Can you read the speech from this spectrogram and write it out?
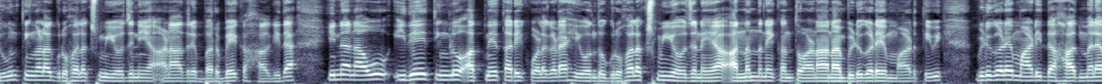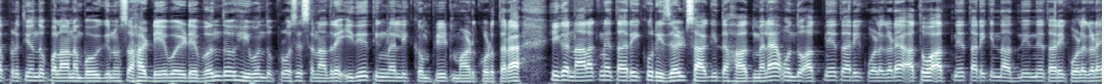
ಜೂನ್ ತಿಂಗಳ ಗೃಹಲಕ್ಷ್ಮಿ ಯೋಜನೆಯ ಹಣ ಆದರೆ ಬರಬೇಕಾಗಿದೆ. ಇನ್ನು ನಾವು ಇದೇ ತಿಂಗಳು ಹತ್ತನೇ ತಾರೀಕು ಒಳಗಡೆ ಈ ಒಂದು ಗೃಹಲಕ್ಷ್ಮಿ ಯೋಜನೆಯ ಹನ್ನೊಂದನೇ ಕಂತು ಹಣನ ಬಿಡುಗಡೆ ಮಾಡ್ತೀವಿ. ಬಿಡುಗಡೆ ಮಾಡಿದ್ದ ಆದಮೇಲೆ ಪ್ರತಿಯೊಂದು ಫಲಾನುಭವಿಗೂ ಸಹ ಡೇ ಬೈ ಡೇ ಬಂದು ಈ ಒಂದು ಪ್ರೋಸೆಸ್ ಅನ್ನಾದರೆ ಇದೇ ತಿಂಗಳಲ್ಲಿ ಕಂಪ್ಲೀಟ್ ಮಾಡಿಕೊಡ್ತಾರೆ. ಈಗ ನಾಲ್ಕನೇ ತಾರೀಕು ರಿಸಲ್ಟ್ಸ್ ಆಗಿದ್ದ ಆದಮೇಲೆ ಒಂದು ಹತ್ತನೇ ತಾರೀಕು ಒಳಗಡೆ ಅಥವಾ ಹತ್ತನೇ ತಾರೀಕಿಂದ ಹದಿನೈದನೇ ತಾರೀಕು ಒಳಗಡೆ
